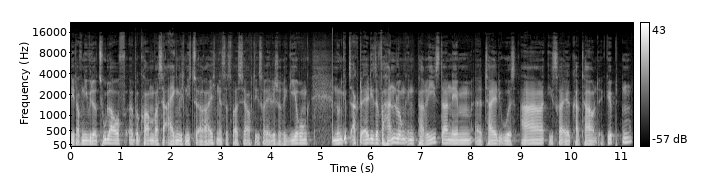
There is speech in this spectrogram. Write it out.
die darf nie wieder Zulauf äh, bekommen, was ja eigentlich nicht zu erreichen ist. Das weiß ja auch die israelische Regierung. Nun gibt es aktuell diese Verhandlungen in Paris, da nehmen äh, teil die USA, Israel, Katar und Ägypten.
